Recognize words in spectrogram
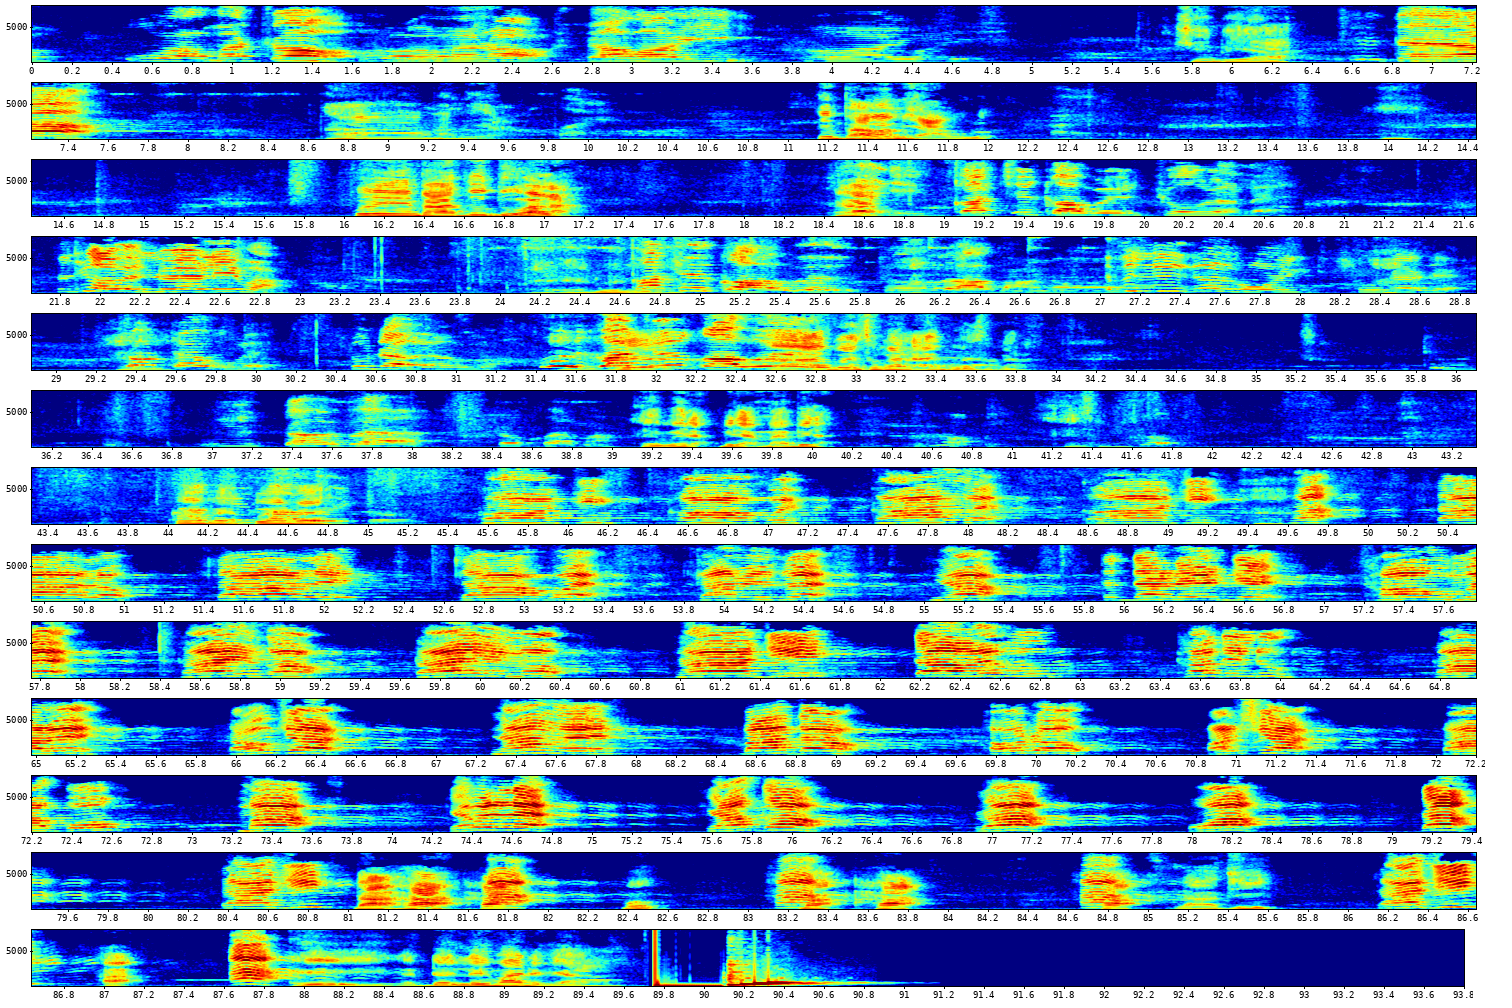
ဘူရာမတော်ဘူရာမတော်ရပါ၏ရပါ၏ရှင်ဘုရားတရားဘာမှမရပဲဘူးအင်းဘာမှမရဘူးလို့อืมဝင်ဘာတူတူဟုတ်လားဟမ်ကချစ်ကပဲကျိုးရမယ်ဒီလိုပဲလွယ်လေးပါ အဲလွယ်ကလေးချစ်ကပဲကျိုးရမှာနော်အပီဒီကိုကိုဆိုတဲ့တဲ့ဆော ကြီးတာဟာဟာဟာမဟုတ်ဟာတာဟာဟာဟာလာကြီးလာကြီးအာအအေးတဲ့လိမ့်မိုင်းတယ်ဗျာ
